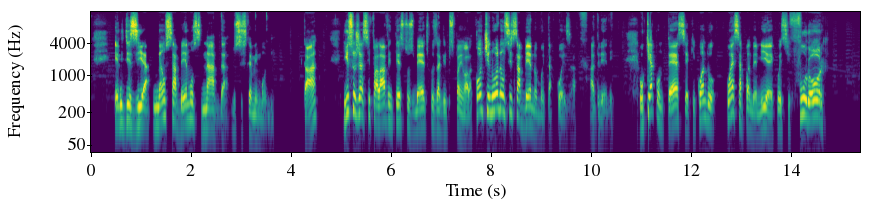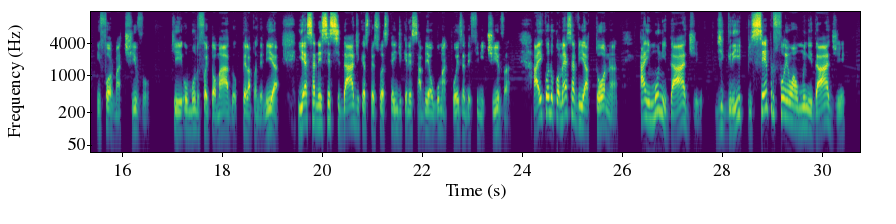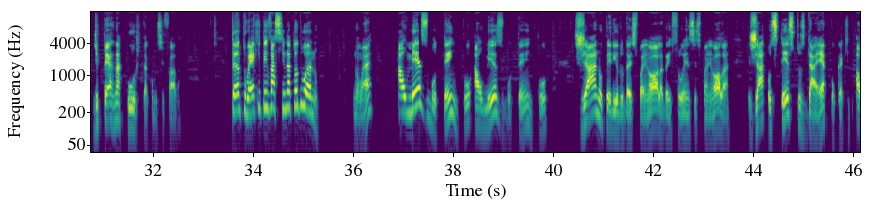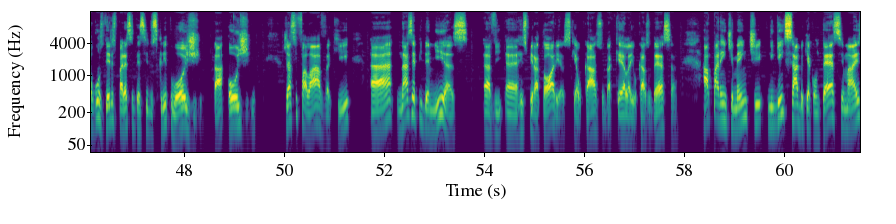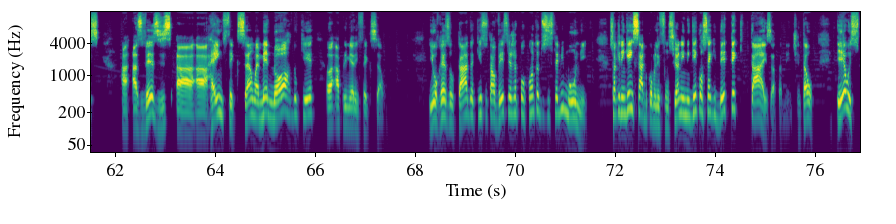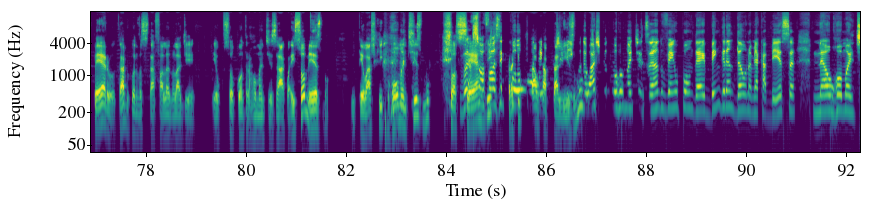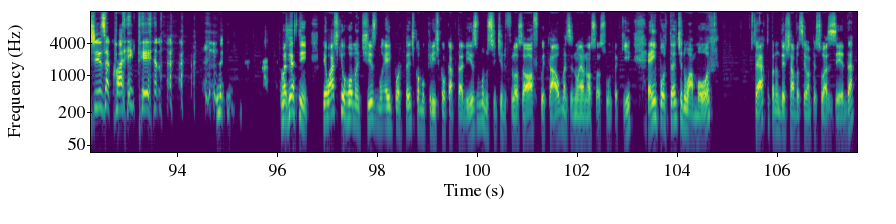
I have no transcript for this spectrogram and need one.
ele dizia: não sabemos nada do sistema imune, tá? Isso já se falava em textos médicos da gripe espanhola. Continua não se sabendo muita coisa, Adriane. O que acontece é que quando, com essa pandemia, com esse furor informativo, que o mundo foi tomado pela pandemia e essa necessidade que as pessoas têm de querer saber alguma coisa definitiva. Aí, quando começa a vir à tona, a imunidade de gripe sempre foi uma imunidade de perna curta, como se fala. Tanto é que tem vacina todo ano, não é? Ao mesmo tempo, ao mesmo tempo, já no período da espanhola, da influência espanhola, já os textos da época, que alguns deles parecem ter sido escritos hoje, tá? Hoje, já se falava que ah, nas epidemias ah, vi, ah, respiratórias, que é o caso daquela e o caso dessa, aparentemente ninguém sabe o que acontece, mas às vezes a, a, reinfecção é menor do que a, a primeira infecção. E o resultado é que isso talvez seja por conta do sistema imune. Só que ninguém sabe como ele funciona e ninguém consegue detectar exatamente. Então, eu espero, sabe, quando você está falando lá de eu sou contra romantizar, e sou mesmo. Eu acho que romantismo só serve para criticar o capitalismo. eu acho que eu estou romantizando, vem o Pondé bem grandão na minha cabeça. Não romantiza a quarentena. Mas é assim, eu acho que o romantismo é importante como crítica ao capitalismo, no sentido filosófico e tal, mas não é o nosso assunto aqui. É importante no amor, certo? Para não deixar você uma pessoa azeda,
